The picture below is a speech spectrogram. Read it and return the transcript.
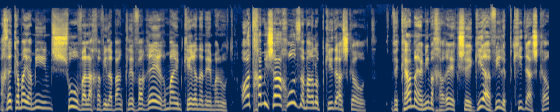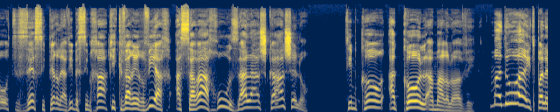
אחרי כמה ימים שוב הלך אבי לבנק לברר מה עם קרן הנאמנות. עוד חמישה אחוז, אמר לו פקיד ההשקעות. וכמה ימים אחרי, כשהגיע אבי לפקיד ההשקעות, זה סיפר לאבי בשמחה, כי כבר הרוויח עשרה אחוז על ההשקעה שלו. תמכור הכל, אמר לו אבי. מדוע? התפלא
